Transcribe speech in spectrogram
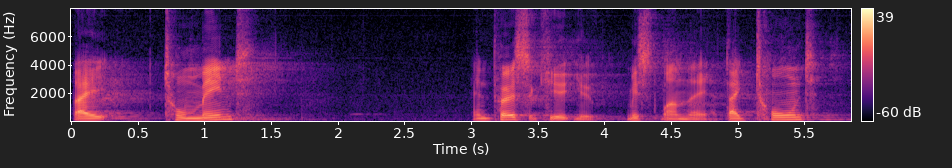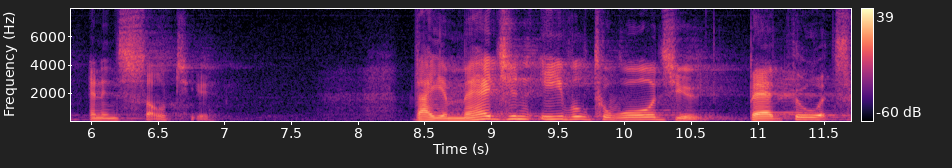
They torment and persecute you. Missed one there. They taunt and insult you. They imagine evil towards you, bad thoughts.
